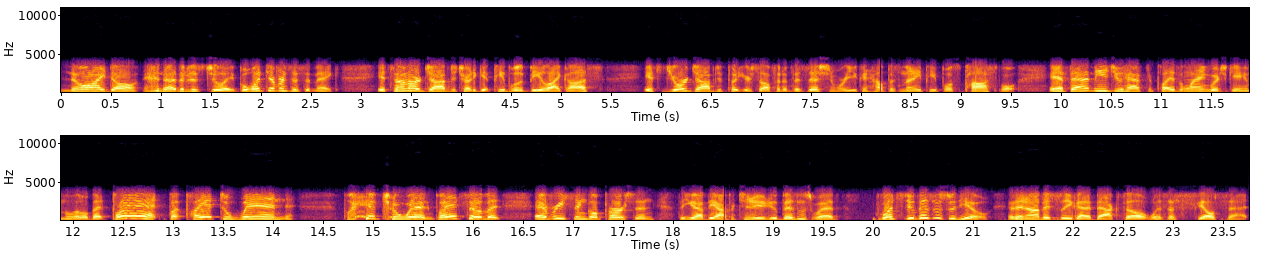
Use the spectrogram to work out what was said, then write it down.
No, I don't. And neither does Julie. But what difference does it make? It's not our job to try to get people to be like us. It's your job to put yourself in a position where you can help as many people as possible. And if that means you have to play the language game a little bit, play it, but play it to win. Play it to win. Play it so that every single person that you have the opportunity to do business with wants to do business with you. And then obviously you got to backfill it with a skill set.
